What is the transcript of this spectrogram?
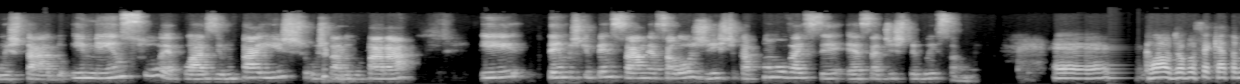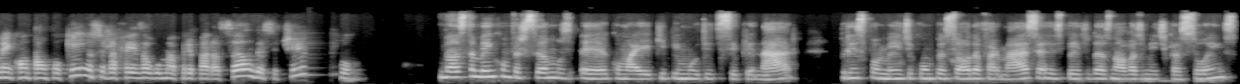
Um estado imenso, é quase um país, o estado do Pará, e temos que pensar nessa logística, como vai ser essa distribuição. É, Cláudia, você quer também contar um pouquinho? Você já fez alguma preparação desse tipo? Nós também conversamos é, com a equipe multidisciplinar, principalmente com o pessoal da farmácia, a respeito das novas medicações,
